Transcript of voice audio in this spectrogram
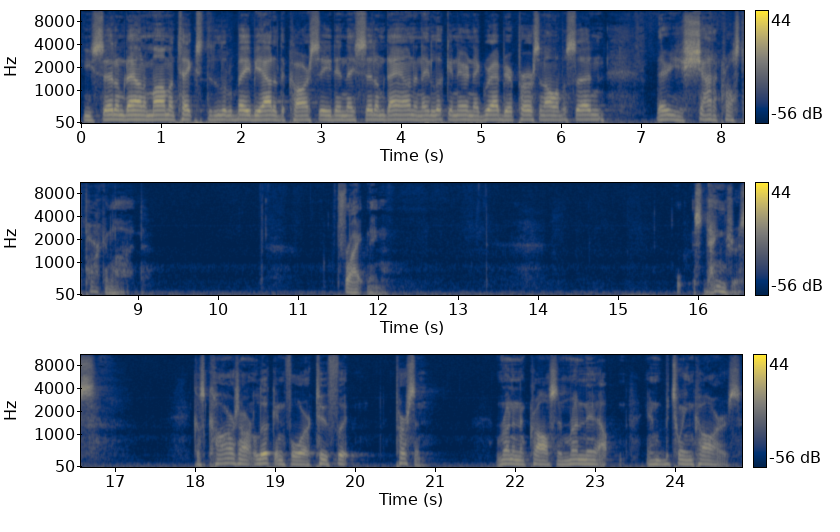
you set them down, and mama takes the little baby out of the car seat, and they sit them down, and they look in there, and they grab their purse, and all of a sudden, there you shot across the parking lot. Frightening. It's dangerous because cars aren't looking for a two foot person running across and running out in between cars.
